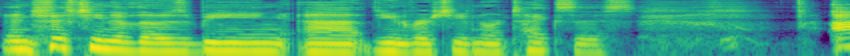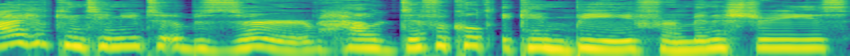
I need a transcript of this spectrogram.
and 15 of those being at the University of North Texas, I have continued to observe how difficult it can be for ministries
